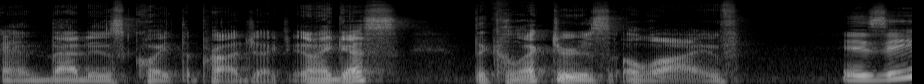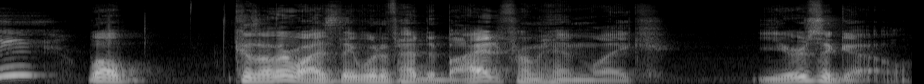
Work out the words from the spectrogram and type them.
and that is quite the project. And I guess the collector's alive. Is he? Well, because otherwise they would have had to buy it from him like years ago.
